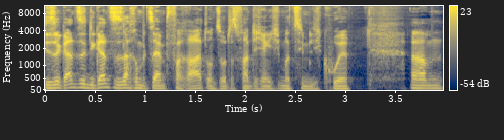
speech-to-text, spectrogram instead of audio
diese ganze, die ganze Sache mit seinem Verrat und so, das fand ich eigentlich immer ziemlich cool. Ähm,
